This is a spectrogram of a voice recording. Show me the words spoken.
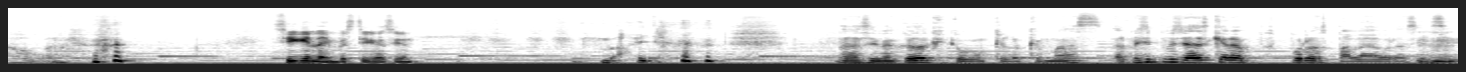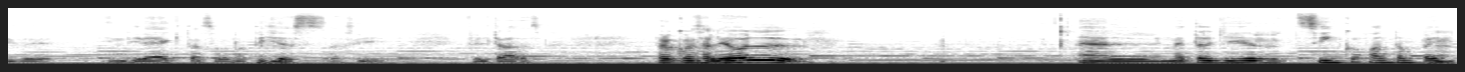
Oh, wow. Sigue la investigación. Vaya. No, sí, me acuerdo que como que lo que más... Al principio ya ves que eran pues, puras palabras y así de indirectas o noticias así filtradas. Pero cuando salió el... El Metal Gear 5 Phantom Pain,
